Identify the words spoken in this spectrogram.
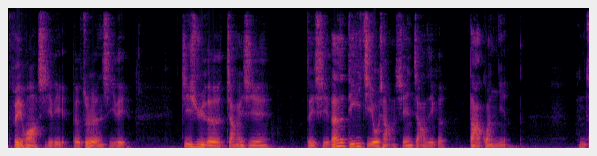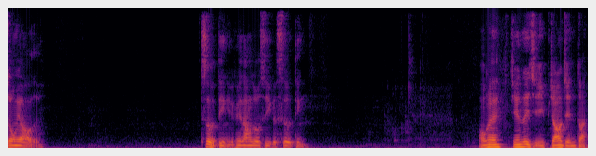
废话系列、得罪人系列，继续的讲一些这些。但是第一集我想先讲这个大观念，很重要的设定，也可以当做是一个设定。OK，今天这集比较简短，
